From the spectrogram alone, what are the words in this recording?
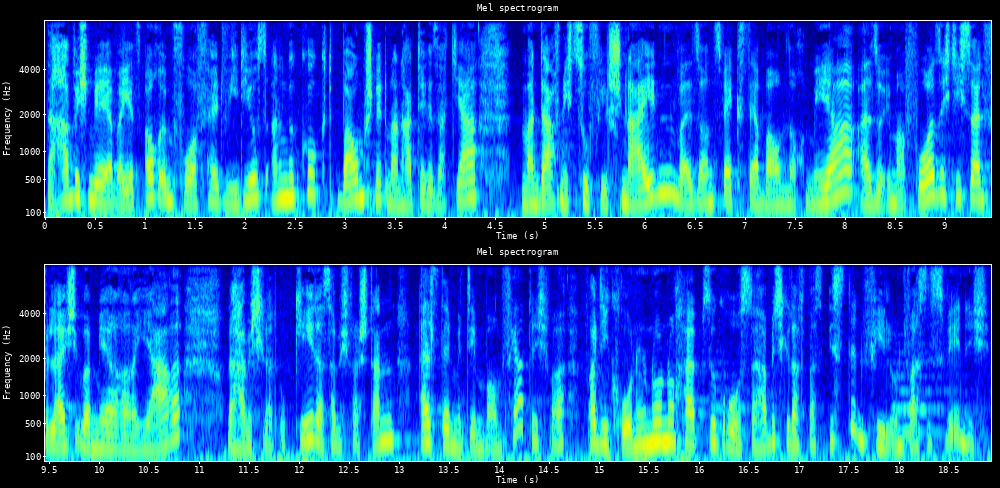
Da habe ich mir aber jetzt auch im Vorfeld Videos angeguckt, Baumschnitt, und dann hat er gesagt, ja, man darf nicht zu viel schneiden, weil sonst wächst der Baum noch mehr. Also immer vorsichtig sein, vielleicht über mehrere Jahre. Und da habe ich gedacht, okay, das habe ich verstanden. Als der mit dem Baum fertig war, war die Krone nur noch halb so groß. Da habe ich gedacht, was ist denn viel und was ist wenig?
